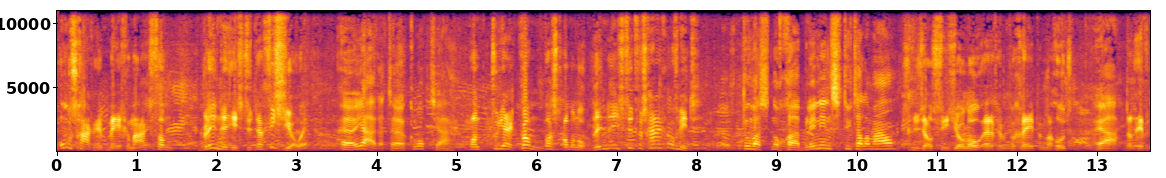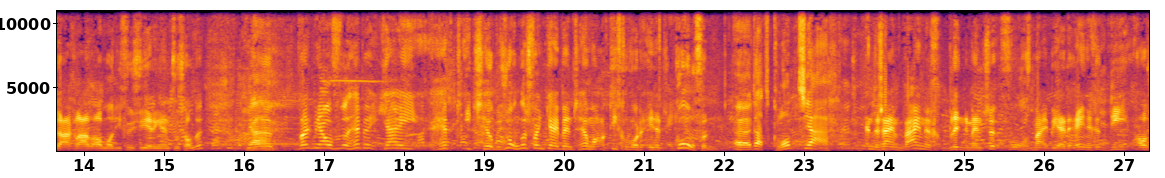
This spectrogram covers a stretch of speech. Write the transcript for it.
omschakeling hebt meegemaakt van Blindeninstituut naar Visio, hè? Eh, ja, dat eh, klopt, ja. Want toen jij kwam, was het allemaal nog Blindeninstituut waarschijnlijk, of niet? Toen was het nog eh Blindeninstituut allemaal. Het is nu zelfs Visio erg heb ik begrepen, maar goed. Ja. Dat even daar gelaten, allemaal die fuseringen en toestanden. Ja. Waar ik met jou over wil hebben, jij hebt iets heel bijzonders, want jij bent helemaal actief geworden in het golfen. Eh, dat klopt, ja. En er zijn weinig blinde mensen, volgens mij ben jij de enige, die als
